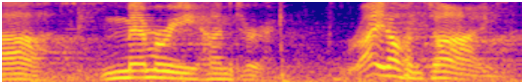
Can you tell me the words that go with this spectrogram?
Ah, Memory Hunter. Right on time.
